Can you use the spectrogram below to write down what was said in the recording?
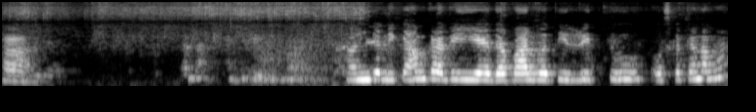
हाँ। अंजलि काम कर रही है इधर पार्वती ऋतु उसका क्या नाम है?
